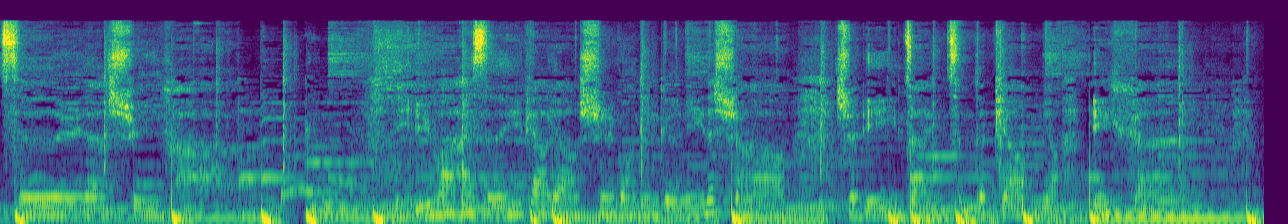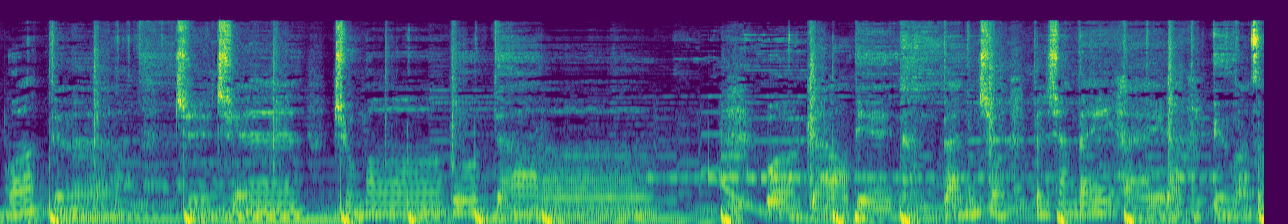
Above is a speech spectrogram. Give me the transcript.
赐予的讯号。你余华还肆意飘摇，时光定格你的笑，身影在云层的缥缈。遗憾，我的指尖触摸不到。我告别半球，奔向北海道，愿化作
